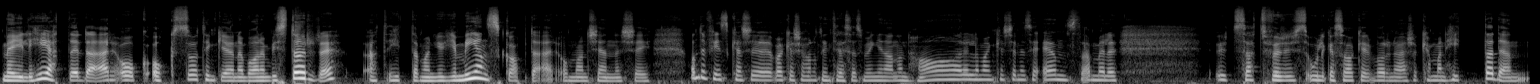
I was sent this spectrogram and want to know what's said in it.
möjligheter där. Och också tänker jag när barnen blir större, att hittar man ju gemenskap där om man känner sig, om det finns kanske, man kanske har något intresse som ingen annan har eller man kan känna sig ensam eller utsatt för olika saker, vad det nu är, så kan man hitta den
